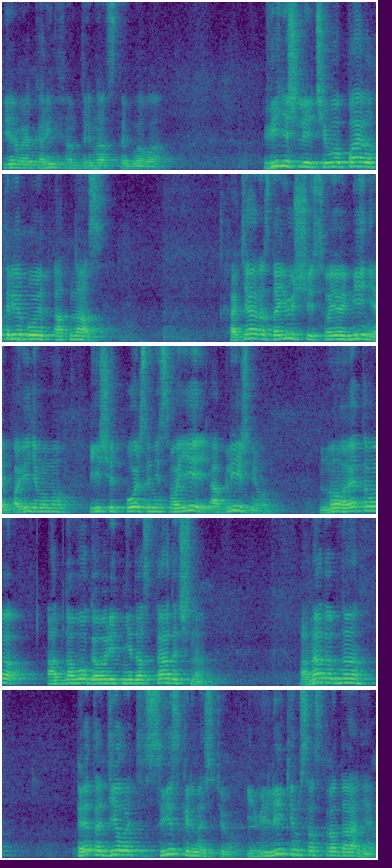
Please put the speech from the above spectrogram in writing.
1 Коринфянам 13 глава. Видишь ли, чего Павел требует от нас? Хотя раздающий свое имение, по-видимому, ищет пользы не своей, а ближнего. Но этого одного, говорит, недостаточно. А надобно это делать с искренностью и великим состраданием.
